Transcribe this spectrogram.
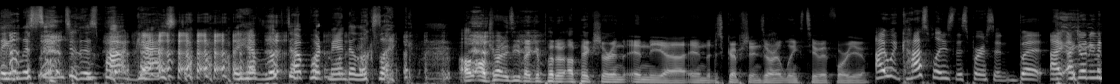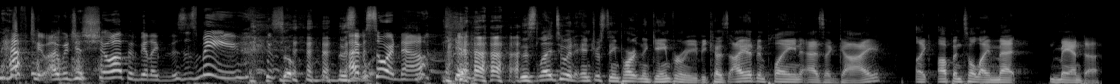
they listen to this podcast. They have looked up what Manda looks like. I'll, I'll try to see if I can put a, a picture in in the uh, in the descriptions or a link to it for you. I would cosplay as this person, but I, I don't even have to. I would just show up and be like, "This is me. So this, I have a sword now." this led to an interesting part in the game for me because I had been playing as a guy like up until I met Manda.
